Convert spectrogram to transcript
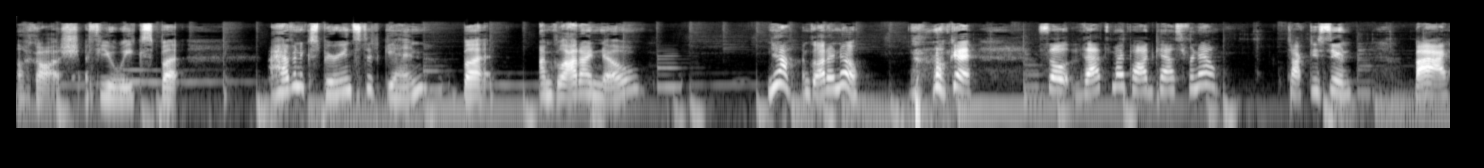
oh gosh, a few weeks, but I haven't experienced it again, but I'm glad I know. Yeah, I'm glad I know. okay. So that's my podcast for now. Talk to you soon. Bye.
